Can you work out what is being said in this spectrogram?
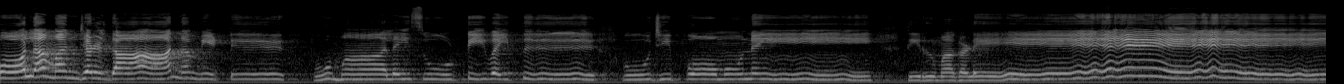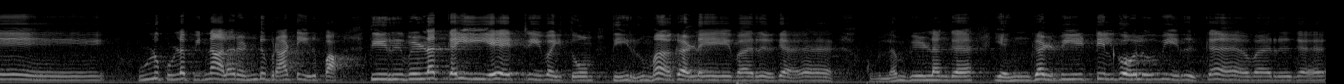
கோல மஞ்சள் தானமிட்டு பூமாலை சூட்டி வைத்து பூஜிப்போமுனை திருமகளே. பின்னால ரெண்டு பிராட்டி இருப்பா. திருவிளக்கை ஏற்றி வைத்தோம். திருமகளே வருக. குலம் விளங்க. எங்கள் வீட்டில் கொலுவிருக்க வருக.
